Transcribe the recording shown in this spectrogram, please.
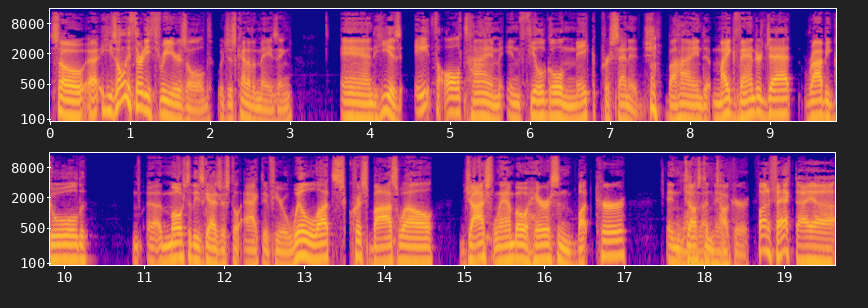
So uh, he's only 33 years old, which is kind of amazing. And he is eighth all time in field goal make percentage behind Mike Vanderjagt, Robbie Gould. Uh, most of these guys are still active here. Wil Lutz, Chris Boswell, Josh Lambo, Harrison Butker, and Love Justin. Tucker. Fun fact: I uh,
